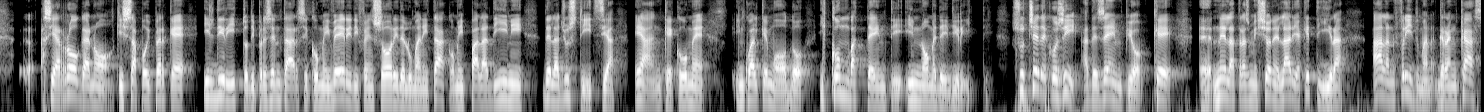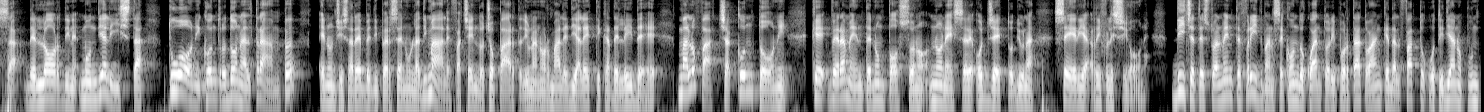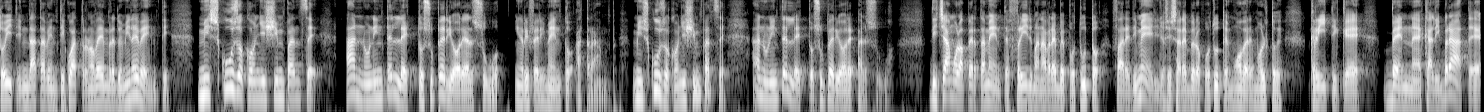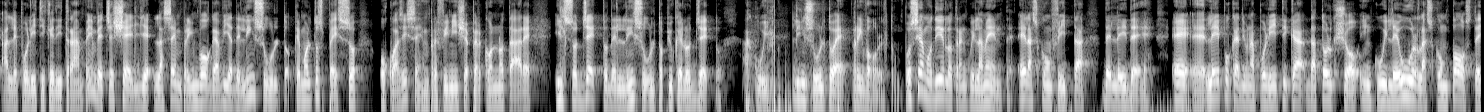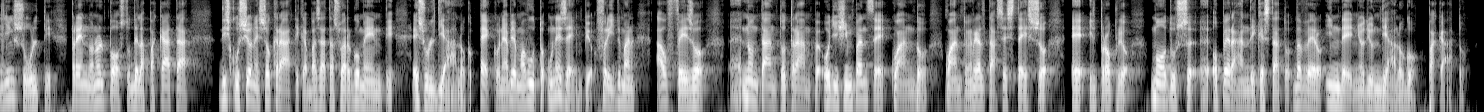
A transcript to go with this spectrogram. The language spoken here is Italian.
si arrogano, chissà poi perché, il diritto di presentarsi come i veri difensori dell'umanità, come i paladini della giustizia e anche come in qualche modo i combattenti in nome dei diritti. Succede così, ad esempio, che eh, nella trasmissione L'aria che tira, Alan Friedman, gran cassa dell'ordine mondialista, tuoni contro Donald Trump, e non ci sarebbe di per sé nulla di male facendo ciò parte di una normale dialettica delle idee, ma lo faccia con toni che veramente non possono non essere oggetto di una seria riflessione. Dice testualmente Friedman, secondo quanto riportato anche dal fattoquotidiano.it in data 24 novembre 2020, mi scuso con gli scimpanzé, hanno un intelletto superiore al suo in riferimento a Trump. Mi scuso con gli scimpanzé, hanno un intelletto superiore al suo. Diciamolo apertamente, Friedman avrebbe potuto fare di meglio, si sarebbero potute muovere molte critiche ben calibrate alle politiche di Trump e invece sceglie la sempre in voga via dell'insulto che molto spesso o quasi sempre finisce per connotare il soggetto dell'insulto più che l'oggetto a cui l'insulto è rivolto. Possiamo dirlo tranquillamente, è la sconfitta delle idee, è eh, l'epoca di una politica da talk show in cui le urla scomposte e gli insulti prendono il posto della pacata discussione socratica basata su argomenti e sul dialogo. Ecco, ne abbiamo avuto un esempio. Friedman ha offeso eh, non tanto Trump o gli scimpanzé quando, quanto in realtà se stesso e il proprio modus eh, operandi che è stato davvero indegno di un dialogo pacato.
